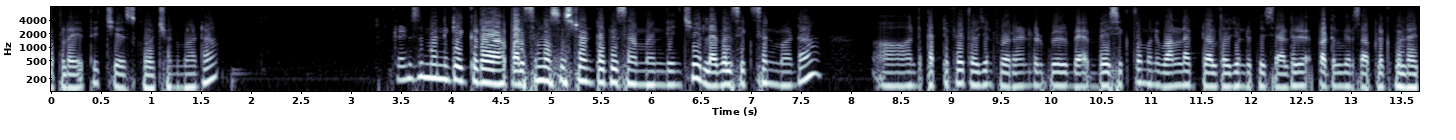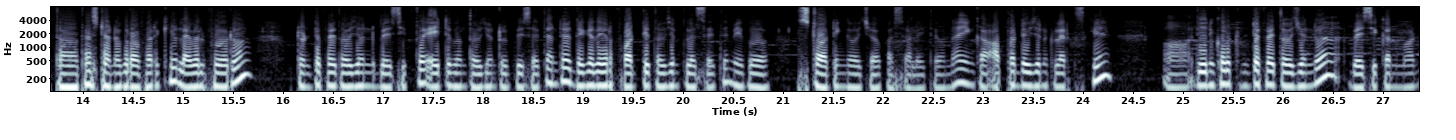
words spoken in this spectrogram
అప్లై అయితే చేసుకోవచ్చు అనమాట ఫ్రెండ్స్ మనకి ఇక్కడ పర్సనల్ అసిస్టెంట్కి సంబంధించి లెవెల్ సిక్స్ అనమాట అంటే thirty five thousand four hundred rupees బేసిక్తో మనకి one lakh twelve thousand rupees salary particulars applicable అయితే అవుతాయి స్టెనోగ్రాఫర్కి level four twenty five thousand బేసిక్తో ఎయిటీ వన్ థౌజండ్ రూపీస్ అయితే. అంటే దగ్గర దగ్గర ఫార్టీ థౌజండ్ ప్లస్ అయితే మీకు స్టార్టింగ్ వచ్చే అవకాశాలు అయితే ఉన్నాయి. ఇంకా అప్పర్ డివిజన్ క్లర్క్స్కి దీనికి కూడా ట్వంటీ ఫైవ్ థౌజండ్ బేసిక్ అనమాట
